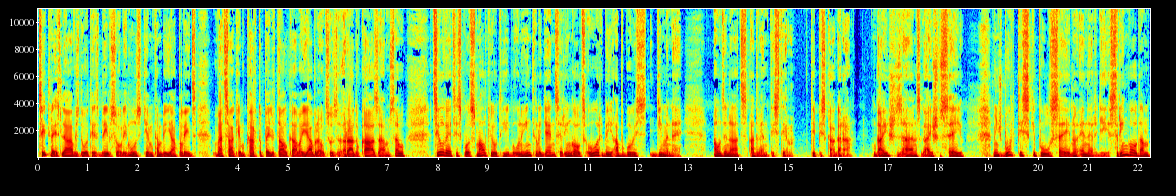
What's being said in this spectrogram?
Citreiz ļāvis doties brīvsolī mūziķiem, kam bija jāpalīdz vecākiem kartupeļu talkā vai jābrauc uz radu kāzām. Savu cilvēcisko smalkjūtību un inteliģenci Ringolds Ori bija apguvis ģimenē, audzināts adventistiem tipiskā garā. Gaišs zēns, gaišu seju. Viņš burtiski pulsēja no enerģijas. Ringoldam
